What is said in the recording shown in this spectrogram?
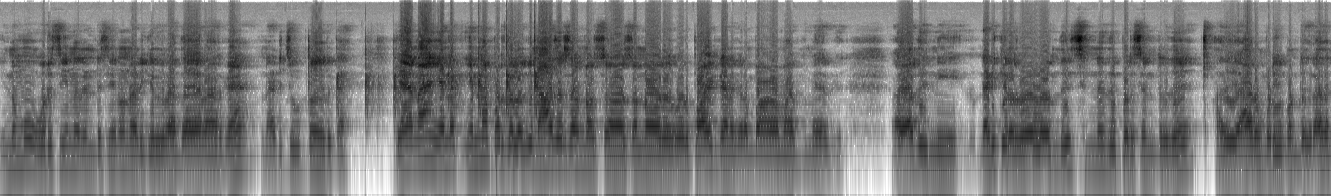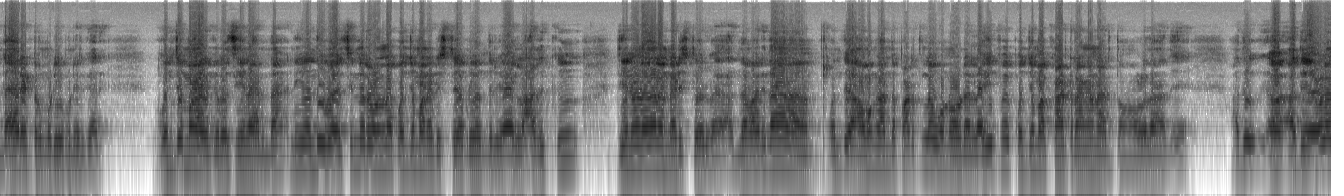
இன்னமும் ஒரு சீனு ரெண்டு சீனும் நடிக்கிறதுக்கு நான் தயாராக இருக்கேன். நடிச்சு விட்டும் இருக்கேன். ஏன்னா எனக்கு என்ன பொறுத்தளவுக்கு நாசர் சொன்ன சொ- சொன்ன ஒரு ஒரு பாயிண்ட் எனக்கு ரொம்ப ஆழமாக எப்பவுமே இருக்குது அதாவது நீ நடிக்கிற ரோல் வந்து சின்னது பெருசுன்றது அது யாரும் முடிவு பண்ணுறது அந்த டைரக்டர் முடிவு பண்ணியிருக்காரு. கொஞ்சமாக இருக்கிற சீனாக இருந்தால் நீ வந்து சின்ன ரோல்னால் கொஞ்சமாக நடிச்சுட்டு அப்படி வந்துடுவியா இல்லை அதுக்கும் ஜெனுவனாக தான் நான் நடிச்சுட்டு வருவேன் அந்த மாதிரி தான் வந்து அவங்க அந்த படத்தில் உன்னோட லைஃப்பை கொஞ்சமாக காட்டுறாங்கன்னு அர்த்தம். அவ்வளோதான் அது. அது அது எவ்வளோ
